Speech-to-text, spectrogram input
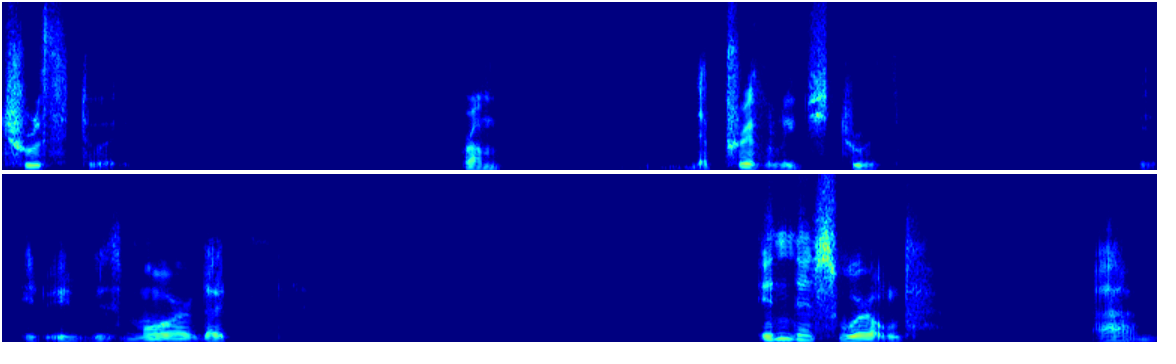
truth to it from the privileged truth it, it, was more that in this world, um,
